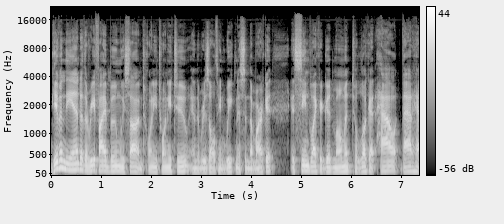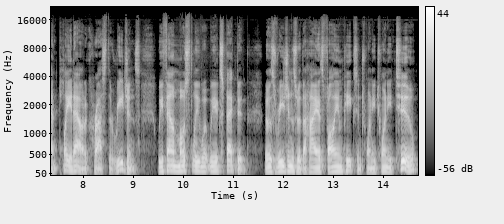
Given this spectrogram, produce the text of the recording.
Given the end of the refi boom we saw in 2022 and the resulting weakness in the market, it seemed like a good moment to look at how that had played out across the regions. We found mostly what we expected. Those regions with the highest volume peaks in 2022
